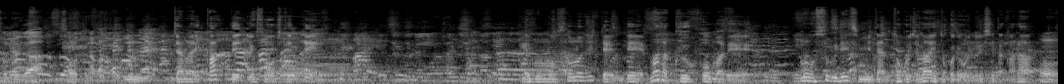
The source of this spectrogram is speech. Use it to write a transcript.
それが揃ってなかった、うん。じゃないかって予想してて。でももうその時点でまだ空港までもうすぐですみたいなとこじゃないとこでお祈りしてたからうん。本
